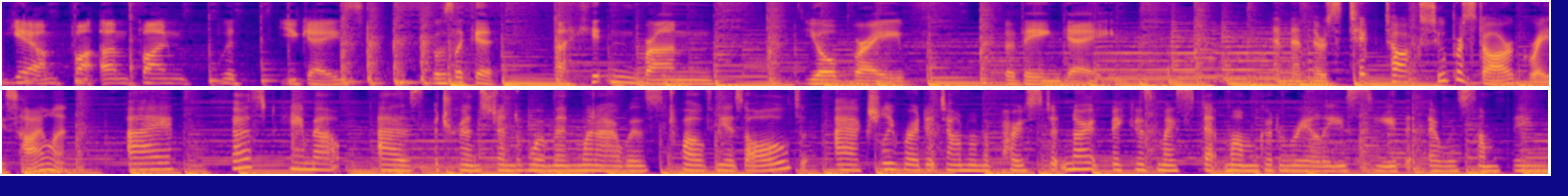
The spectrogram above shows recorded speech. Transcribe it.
yeah, I'm fine. I'm fine with you gays." It was like a, a hit and run. You're brave for being gay. And then there's TikTok superstar Grace Hyland. I first came out as a transgender woman when I was 12 years old. I actually wrote it down on a post it note because my stepmom could really see that there was something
